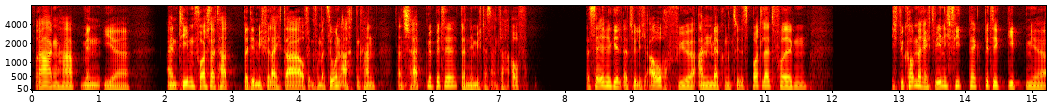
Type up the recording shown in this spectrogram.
Fragen habt, wenn ihr einen Themenvorschlag habt, bei dem ich vielleicht da auf Informationen achten kann, dann schreibt mir bitte, dann nehme ich das einfach auf. Dasselbe gilt natürlich auch für Anmerkungen zu den Spotlight-Folgen. Ich bekomme recht wenig Feedback. Bitte gebt mir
